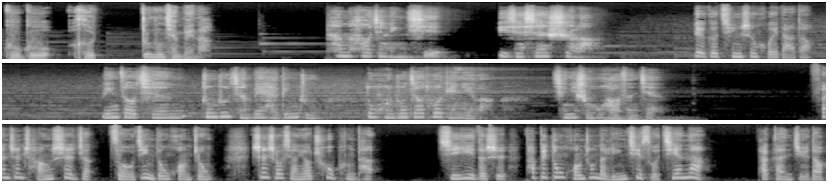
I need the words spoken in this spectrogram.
姑姑和钟钟前辈呢？”他们耗尽灵气，已经仙逝了。烈哥轻声回答道：“临走前，钟钟前辈还叮嘱，东皇钟交托给你了，请你守护好三剑。”凡尘尝试着走进东皇钟，伸手想要触碰它。奇异的是，他被东皇钟的灵气所接纳，他感觉到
